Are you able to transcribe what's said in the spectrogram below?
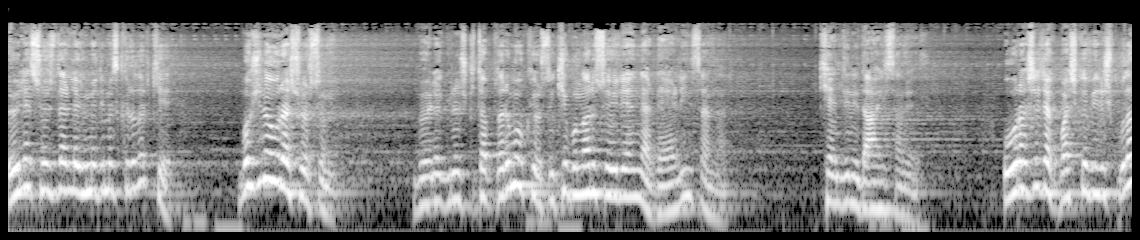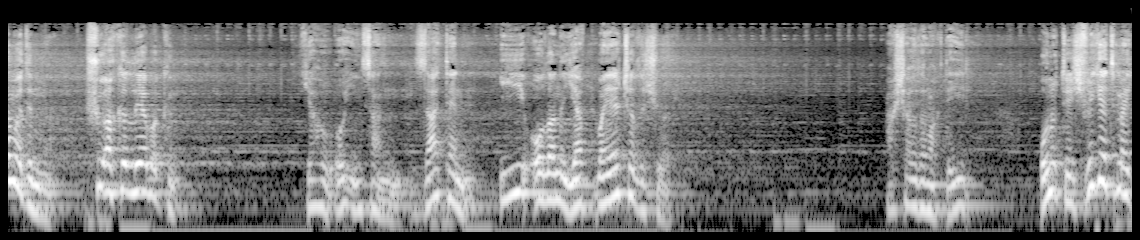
Öyle sözlerle ümidimiz kırılır ki boşuna uğraşıyorsun. Böyle günüş kitapları mı okuyorsun ki bunları söyleyenler değerli insanlar kendini dahi sanıyor. Uğraşacak başka bir iş bulamadın mı? Şu akıllıya bakın. Yahu o insan zaten iyi olanı yapmaya çalışıyor. Aşağılamak değil. Onu teşvik etmek,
